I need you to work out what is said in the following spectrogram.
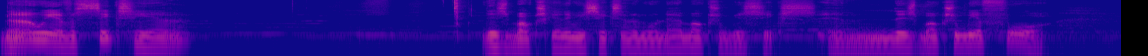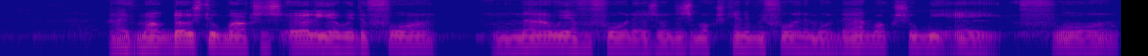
Now we have a six here. This box can be six and more. That box will be six. And this box will be a four. I've marked those two boxes earlier with a four. Now we have a four there. So this box can't be four anymore. That box will be a four.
